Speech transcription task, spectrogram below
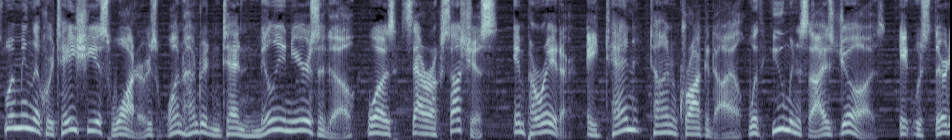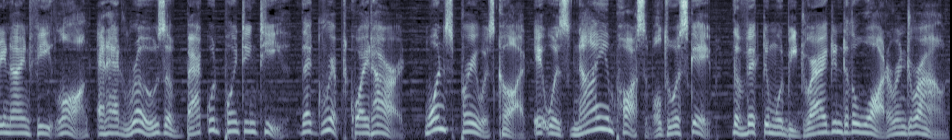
Swimming the Cretaceous waters 110 million years ago was Sarcosuchus imperator, a 10-ton crocodile with human-sized jaws. It was 39 feet long and had rows of backward-pointing teeth that gripped quite hard. Once prey was caught, it was nigh impossible to escape. The victim would be dragged into the water and drowned.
